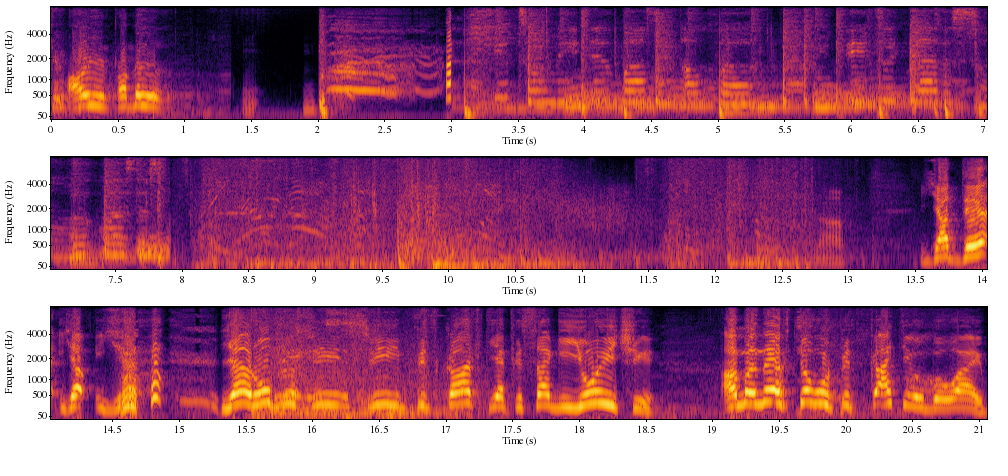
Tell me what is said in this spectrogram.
But was this На. Я де. Я. Я. Я роблю свій, свій підкат, як Ісагі Йоїчі, а мене в цьому підкаті вбивають.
